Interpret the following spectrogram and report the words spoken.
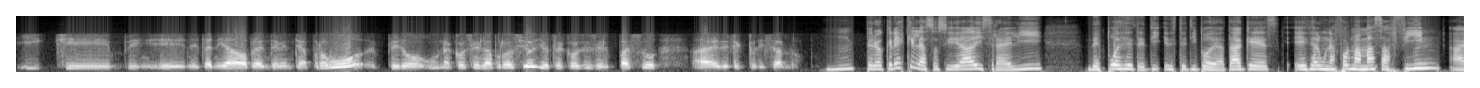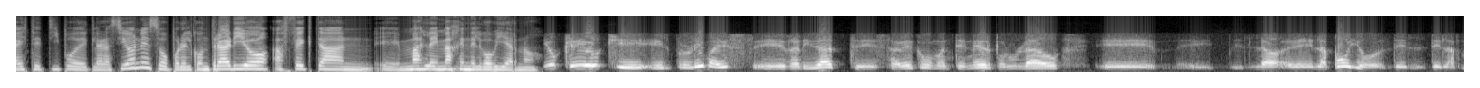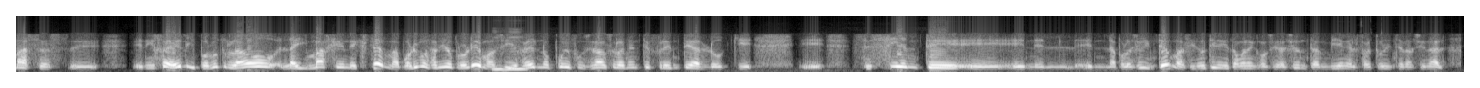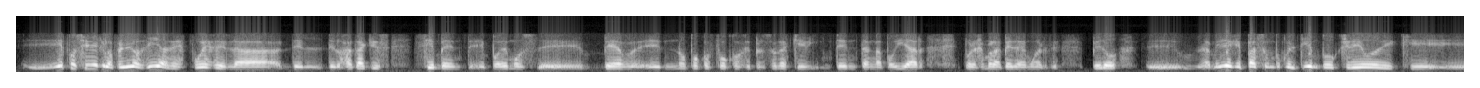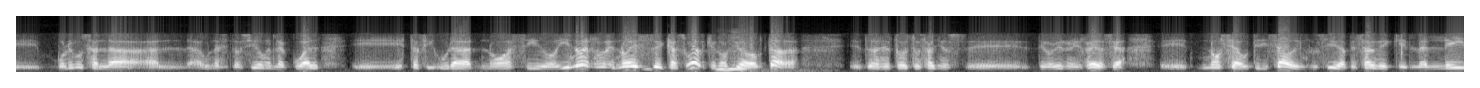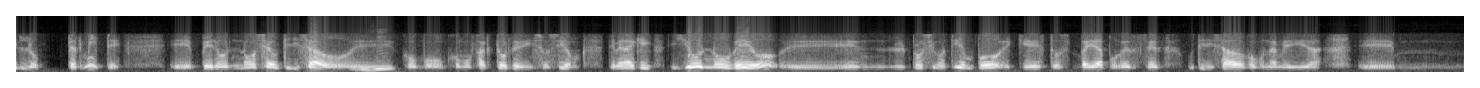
y que eh, Netanyahu aparentemente aprobó, pero una cosa es la aprobación y otra cosa es el paso a efectualizarlo. Pero ¿crees que la sociedad israelí, después de este, este, tipo de ataques, es de alguna forma más afín a este tipo de declaraciones o por el contrario afectan eh, más la imagen del gobierno? Yo creo que el problema es eh, en realidad eh, saber cómo mantener, por un lado, eh, el apoyo de, de las masas eh, en Israel y por otro lado la imagen externa. Volvemos a tener problemas. Israel no puede funcionar solamente frente a lo que eh, se siente eh, en, el, en la población interna, sino tiene que tomar en consideración también el factor internacional. es posible que los primeros días después de, la, de los ataques eh, podemos eh, ver eh, no pocos focos de personas que intentan apoyar, por ejemplo, la pena de muerte. Pero a medida que pasa un poco el tiempo, creo de que volvemos a, la, a, una situación en la cual esta figura no ha sido, y no es, no es casual que no ha sido adoptada, durante todos estos años de gobierno de Israel, o sea, no se ha utilizado inclusive a pesar de que la ley lo permite. Eh, pero no se ha utilizado eh, como, como factor de disuasión. De manera que yo no veo eh, en el próximo tiempo que esto vaya a poder ser utilizado como una medida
